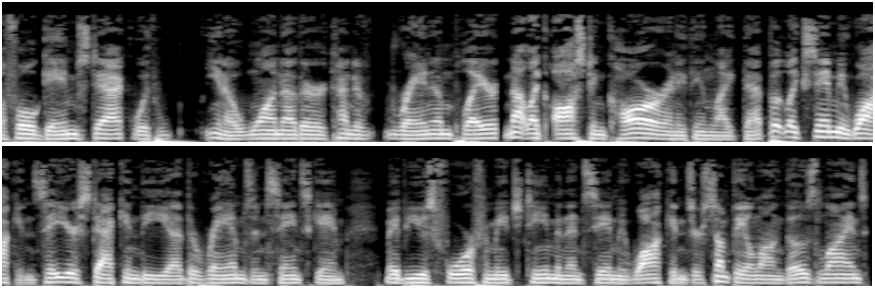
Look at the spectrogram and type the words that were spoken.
a full game stack with, you know, one other kind of random player, not like Austin Carr or anything like that, but like Sammy Watkins. Say you're stacking the uh, the Rams and Saints game, maybe use four from each team and then Sammy Watkins or something along those lines,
